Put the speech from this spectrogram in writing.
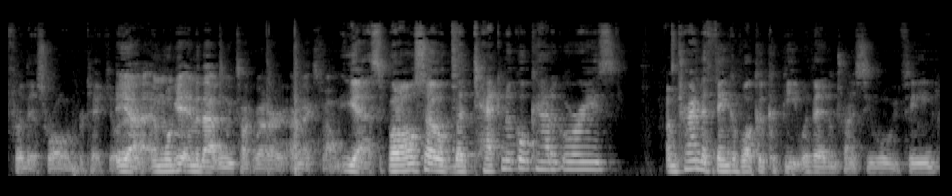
for this role in particular. Yeah, and we'll get into that when we talk about our, our next film. Yes, but also the technical categories. I'm trying to think of what could compete with it. I'm trying to see what we've seen.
